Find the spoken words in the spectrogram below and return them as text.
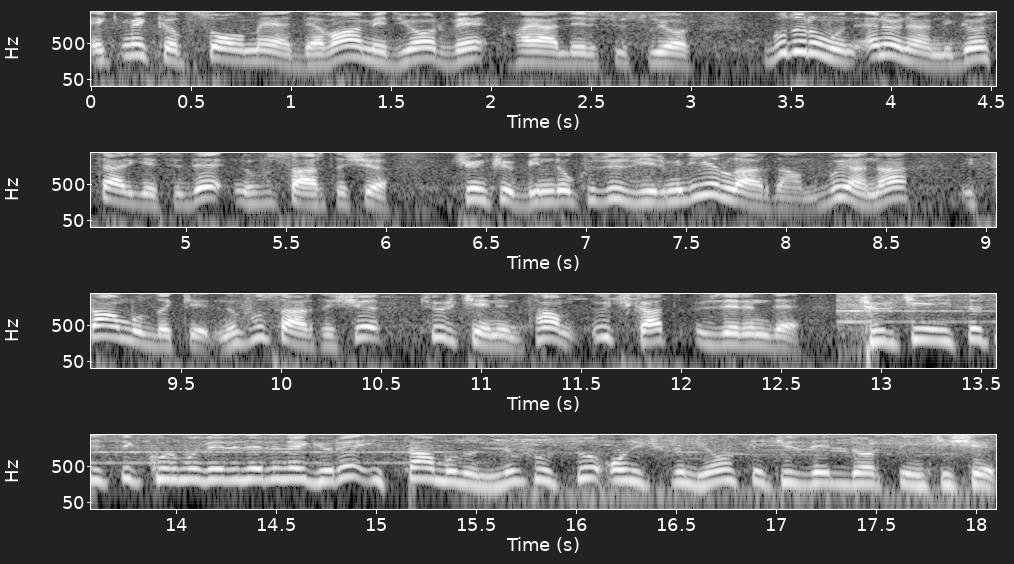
ekmek kapısı olmaya devam ediyor ve hayalleri süslüyor. Bu durumun en önemli göstergesi de nüfus artışı. Çünkü 1920'li yıllardan bu yana İstanbul'daki nüfus artışı Türkiye'nin tam 3 kat üzerinde. Türkiye İstatistik Kurumu verilerine göre İstanbul'un nüfusu 13 milyon 854 bin kişi.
